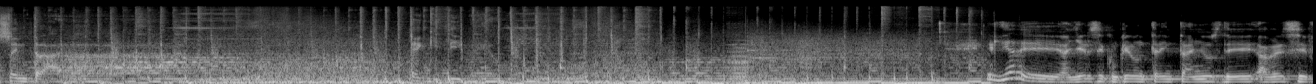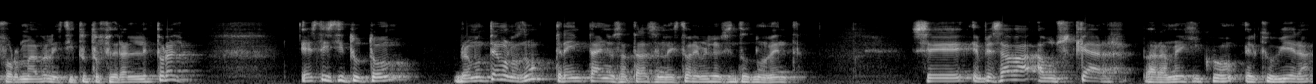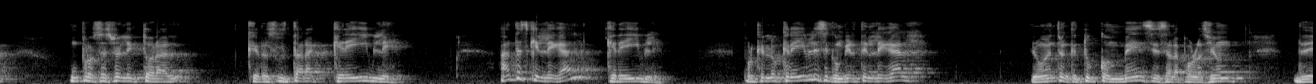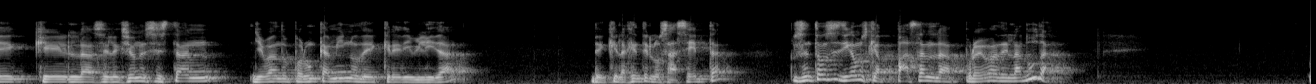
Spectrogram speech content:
Central. Equilibrio. El día de ayer se cumplieron 30 años de haberse formado el Instituto Federal Electoral. Este instituto, remontémonos, ¿no? 30 años atrás en la historia de 1990 se empezaba a buscar para México el que hubiera un proceso electoral que resultara creíble. Antes que legal, creíble. Porque lo creíble se convierte en legal. En el momento en que tú convences a la población de que las elecciones se están llevando por un camino de credibilidad, de que la gente los acepta, pues entonces digamos que pasan la prueba de la duda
